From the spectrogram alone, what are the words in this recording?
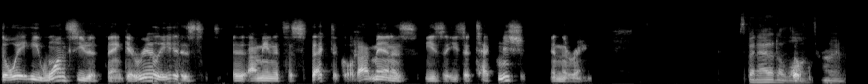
the way he wants you to think. It really is. I mean, it's a spectacle. That man is he's a, he's a technician in the ring. He's been at it a long so, time.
